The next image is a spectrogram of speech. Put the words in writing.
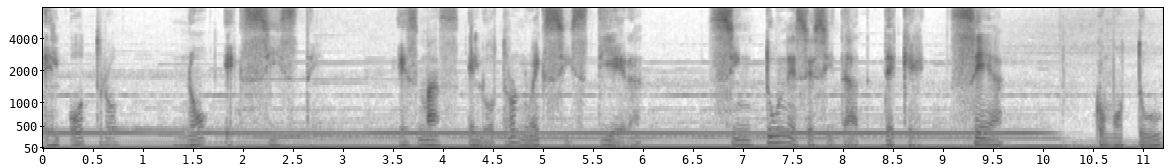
El otro no existe. Es más, el otro no existiera sin tu necesidad de que sea como tú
